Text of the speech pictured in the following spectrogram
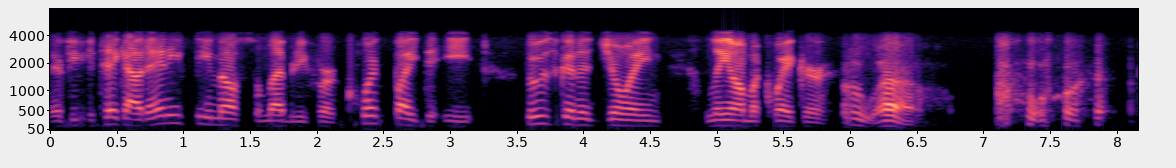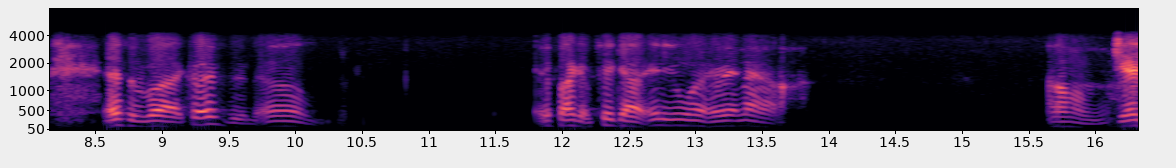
If you could take out any female celebrity for a quick bite to eat, who's going to join Leon McQuaker? Oh wow, that's a broad question. Um, if I could pick out anyone right now, um, it's your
